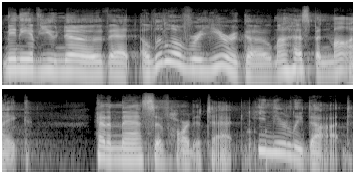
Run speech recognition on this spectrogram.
Many of you know that a little over a year ago, my husband Mike had a massive heart attack. He nearly died.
